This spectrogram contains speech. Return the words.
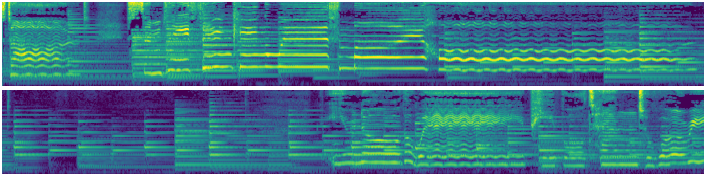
start simply thinking with my heart. You know the way people tend to worry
